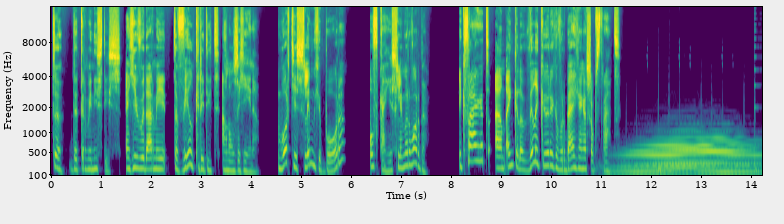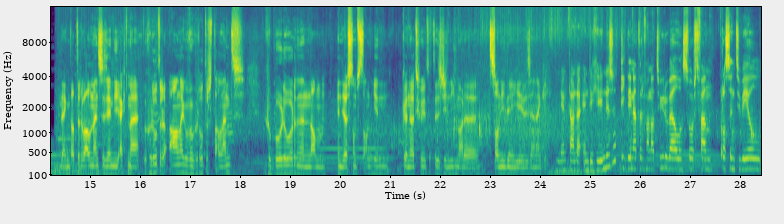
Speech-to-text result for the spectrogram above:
te deterministisch en geven we daarmee te veel krediet aan onze genen? Word je slim geboren of kan je slimmer worden? Ik vraag het aan enkele willekeurige voorbijgangers op straat. Ik denk dat er wel mensen zijn die echt met een grotere aanleg of een groter talent geboren worden en dan in de juiste omstandigheden kunnen uitgroeien tot een genie, maar uh, het zal niet een gegeven zijn, denk ik. Ik denk dat dat in de genen zit. Ik denk dat er van nature wel een soort van procentueel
